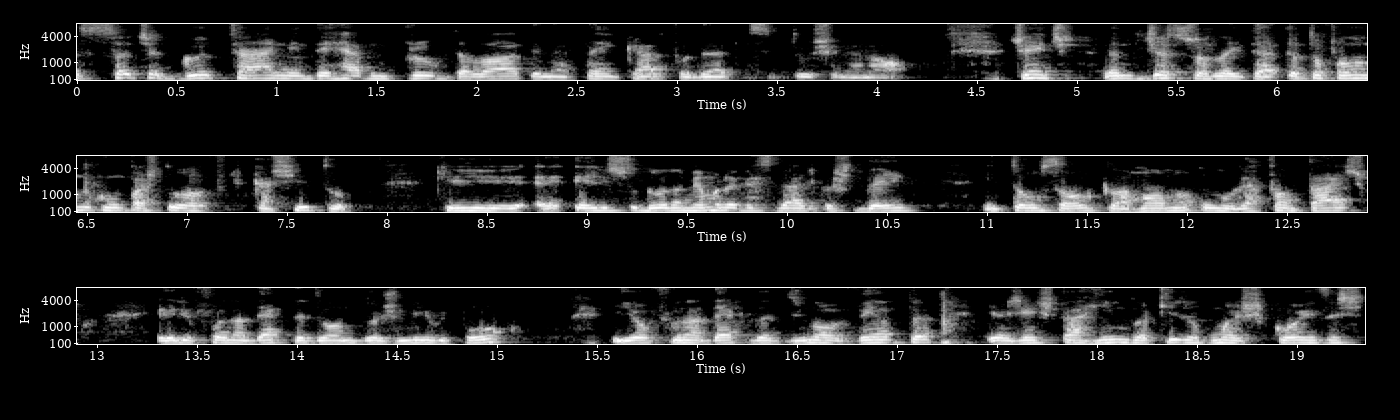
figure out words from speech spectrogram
such a good time and they have improved a lot and I thank God for that institution and all. Gente, let me just relate that. Eu estou falando com o pastor Cachito, que eh, ele estudou na mesma universidade que eu estudei, em Tulsa, Oklahoma, um lugar fantástico. Ele foi na década do ano 2000 e pouco, e eu fui na década de 90, e a gente está rindo aqui de algumas coisas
